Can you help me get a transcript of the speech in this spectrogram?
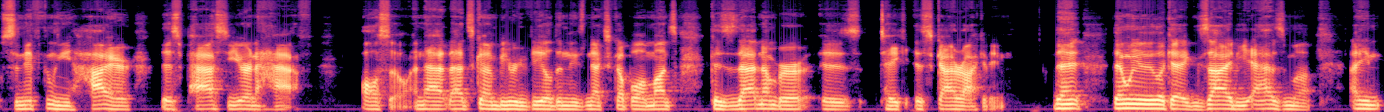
significantly higher this past year and a half also and that that's going to be revealed in these next couple of months because that number is take is skyrocketing. Then then we look at anxiety asthma i mean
